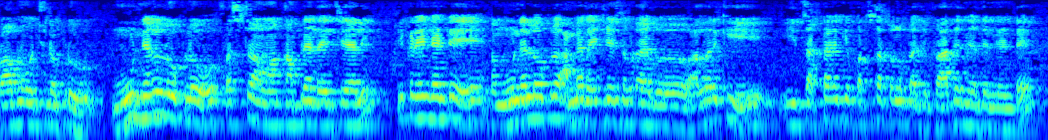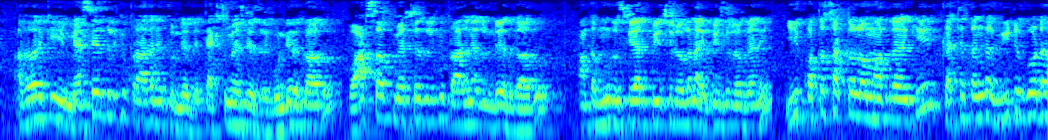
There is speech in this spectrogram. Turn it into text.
ప్రాబ్లం వచ్చినప్పుడు మూడు నెలల లోపల ఫస్ట్ కంప్లైంట్ రైజ్ చేయాలి. ఇక్కడ ఏంటంటే మూడు నెలల లోపల అమ్మాయి రైజ్ చేసినప్పుడు వాళ్ళకి ఈ చట్టానికి కొత్త చట్టంలో ప్రతి ప్రాధాన్యత ఏంటంటే అదివరకు మెసేజ్లకి ప్రాధాన్యత ఉండేది టెక్స్ట్ మెసేజ్లకి ఉండేది కాదు వాట్సాప్ మెసేజ్లకి ప్రాధాన్యత ఉండేది కాదు. అంతకుముందు సిఆర్పిసిలో కానీ ఐపీసీలో కానీ ఈ కొత్త చట్టంలో మాత్రానికి ఖచ్చితంగా వీటికి కూడా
